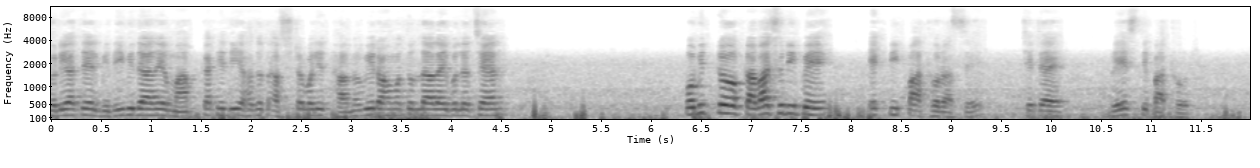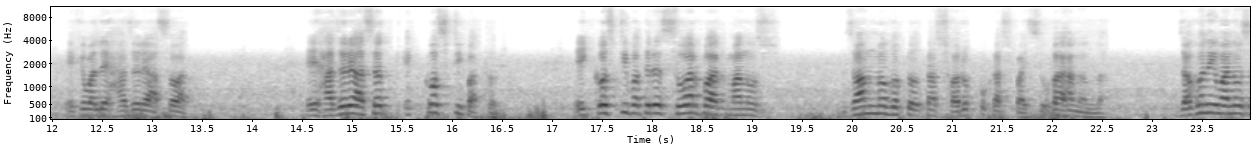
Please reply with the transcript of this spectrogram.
শরিয়াতের বিধিবিধানের মাপকাঠি দিয়ে হজরত আশরফ আলী থানবী রহমতুল্লাহ আলাই বলেছেন, পবিত্র কাবা শরীফে একটি পাথর আছে, সেটা বেহস্তি পাথর, একে বলে হাজরে আসওয়াত এই হাজরে আসাদ একুশটি পাথর। এই কোষ্টি পাথরের শোয়ার পর মানুষ জন্মগত তার স্বরূপ প্রকাশ পায় সুবাহান আল্লাহ যখনই মানুষ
